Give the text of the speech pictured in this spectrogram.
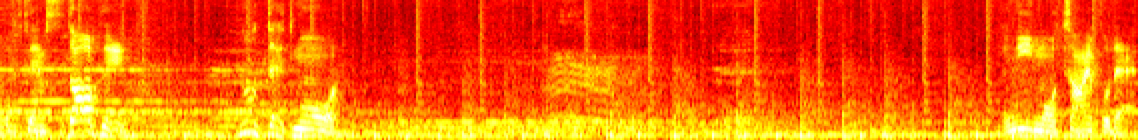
Of them. Stop it! Not that more. I need more time for that.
